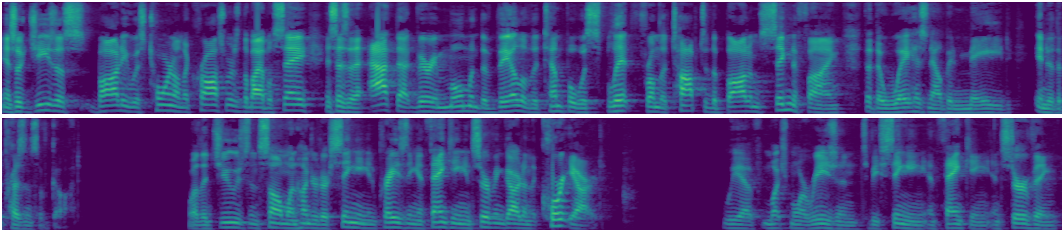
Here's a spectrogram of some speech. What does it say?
And so Jesus' body was torn on the cross. What does the Bible say? It says that at that very moment, the veil of the temple was split from the top to the bottom, signifying that the way has now been made into the presence of God. While the Jews in Psalm 100 are singing and praising and thanking and serving God in the courtyard, we have much more reason to be singing and thanking and serving,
